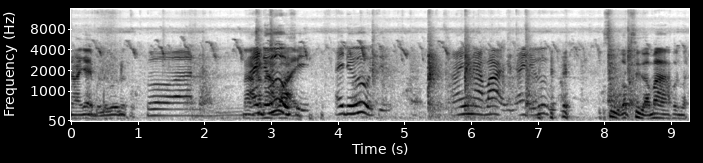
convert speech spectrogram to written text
หน้าใหญ่เบ้อเลยเลยเพื่อนหน้าไอ้ก็หน้าดื้อไหวสิไอ้ดื้อสิไอ้หน้าว่าเป็นไอ้ดื้อสู้กับเสือมาเพิ่นว่า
